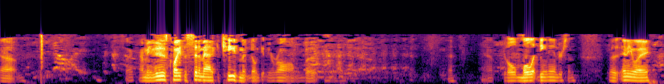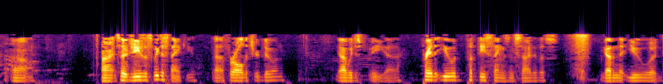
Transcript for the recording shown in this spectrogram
um, like, I mean, it is quite the cinematic achievement. Don't get me wrong, but uh, yeah, good old mullet Dean Anderson. But anyway, um, all right. So Jesus, we just thank you uh, for all that you're doing. God, we just we uh, pray that you would put these things inside of us, God, and that you would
